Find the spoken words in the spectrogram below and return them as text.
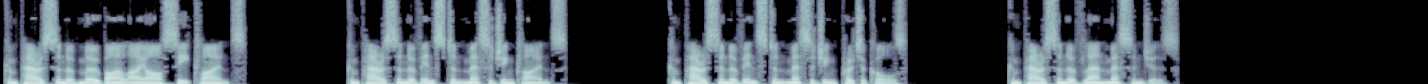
Comparison of mobile IRC clients. Comparison of instant messaging clients. Comparison of instant messaging protocols. Comparison of LAN messengers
